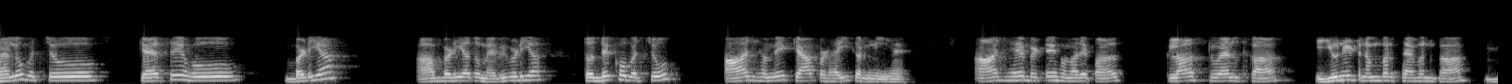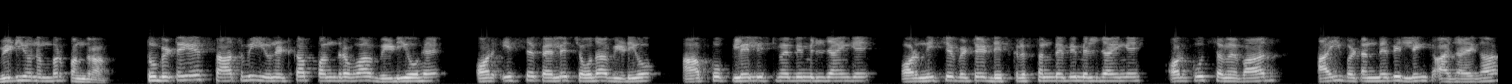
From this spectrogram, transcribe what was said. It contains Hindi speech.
हेलो बच्चों, कैसे हो? बढ़िया? आप बढ़िया तो मैं भी बढ़िया। तो देखो बच्चों, आज हमें क्या पढ़ाई करनी है? आज है बेटे हमारे पास क्लास ट्वेल्थ का, यूनिट नंबर सेवन का, वीडियो नंबर पंद्रह। तो बेटे, ये सातवीं यूनिट का पंद्रहवा वीडियो है और इससे पहले चौदह वीडियो आपको प्लेलिस्ट में भी मिल जाएँगे और नीचे बेटे डिस्क्रिप्शन में भी मिल जाएँगे और कुछ समय बाद आई बटन में भी लिंक आ जाएगा,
